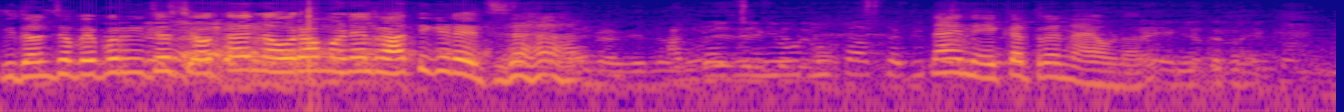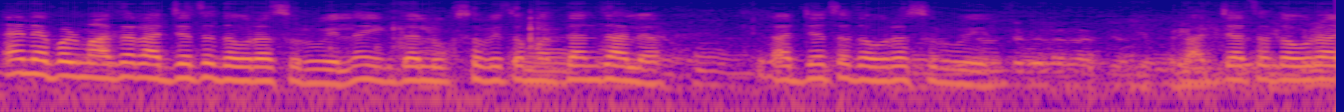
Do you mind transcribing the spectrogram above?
विधानसभा पेपर इथे ठेवताय नवरा म्हणेल राहा तिकडेच. नाही नाही एकत्र नाही होणार. नाही नाही पण माझा राज्याचा दौरा सुरू होईल ना. एकदा लोकसभेचं मतदान झालं राज्याचा दौरा सुरू होईल. राज्याचा दौरा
